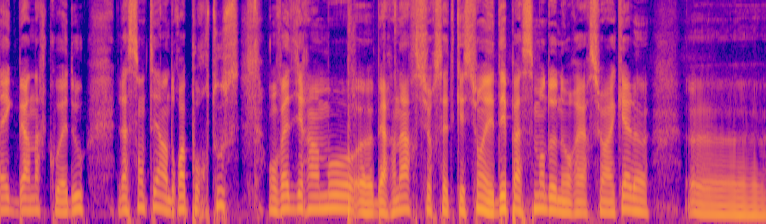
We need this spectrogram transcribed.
avec Bernard Couadou, la santé un droit pour tous. On va dire un mot, euh, Bernard, sur cette question des dépassements d'honoraires, sur laquelle euh, euh,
